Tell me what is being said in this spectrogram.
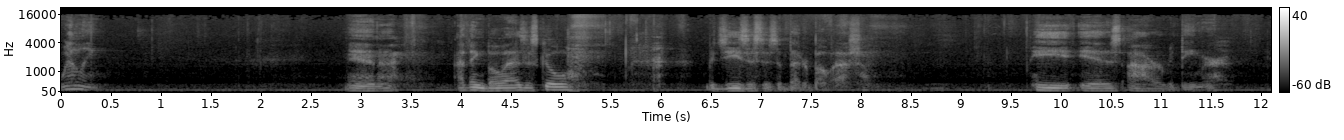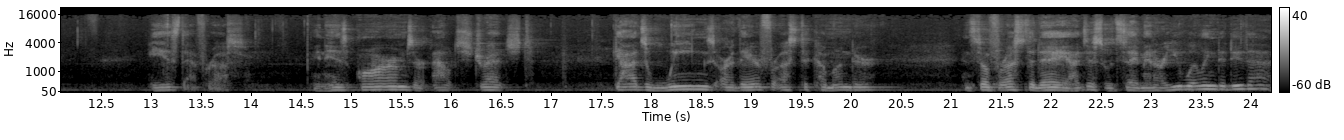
Willing. Man, I, I think Boaz is cool, but Jesus is a better Boaz. He is our Redeemer. He is that for us. And his arms are outstretched. God's wings are there for us to come under. And so for us today, I just would say, man, are you willing to do that?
